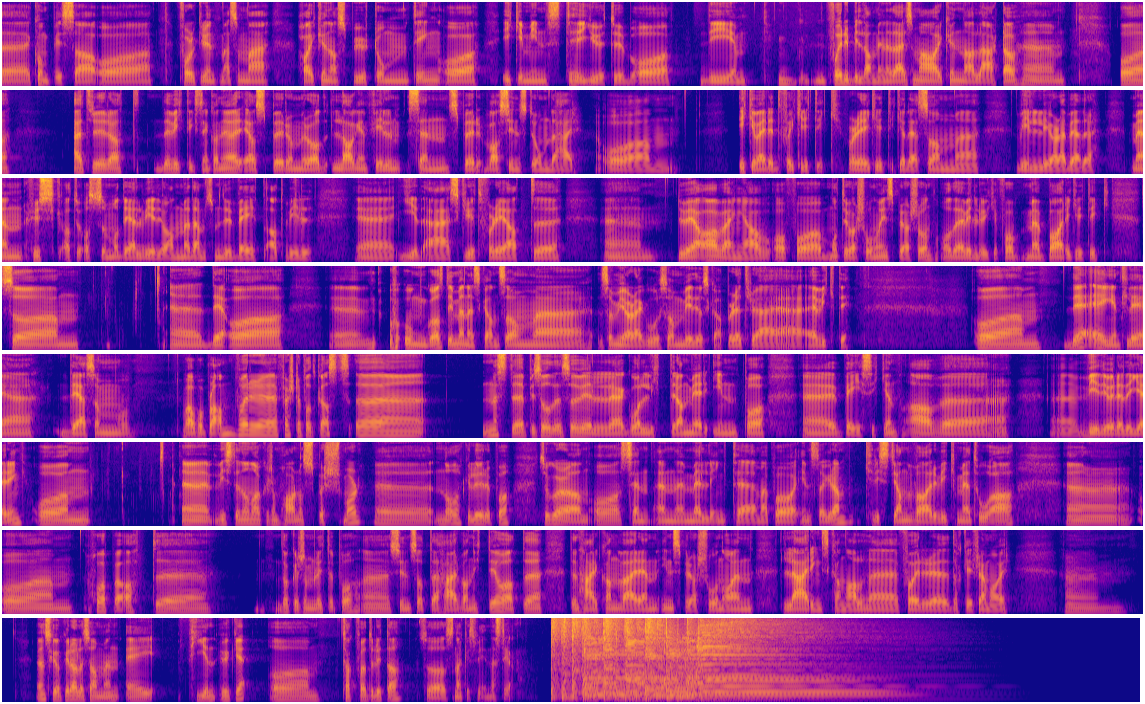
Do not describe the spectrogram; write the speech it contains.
kompiser og folk rundt meg som jeg har kunnet spurt om ting, og ikke minst YouTube og de forbildene mine der som jeg har kunnet lært av. Ehm, og jeg tror at det viktigste en kan gjøre, er å spørre om råd. Lag en film, send den, spør hva syns du om det her. Og um, ikke vær redd for kritikk, for kritikk er det som uh, vil gjøre deg bedre. Men husk at du også må dele videoene med dem som du vet at vil eh, gi deg skryt, fordi at eh, du er avhengig av å få motivasjon og inspirasjon, og det vil du ikke få med bare kritikk. Så eh, det å eh, omgås de menneskene som, eh, som, gjør deg god som videoskaper, det tror jeg er, er viktig. Og det er egentlig det som var på planen for eh, første podkast. Neste episode så vil jeg gå litt mer inn på eh, basicen av eh, eh, videoredigering. Og eh, hvis det er noen av dere som har noen spørsmål, eh, noe dere lurer på, så går det an å sende en melding til meg på Instagram. Christian Varvik med to a. Eh, og håper at dere som lytter på, uh, syns at det her var nyttig, og at uh, den her kan være en inspirasjon og en læringskanal uh, for dere fremover. ønsker dere alle sammen ei fin uke, og takk for at du lytta. Så snakkes vi neste gang.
